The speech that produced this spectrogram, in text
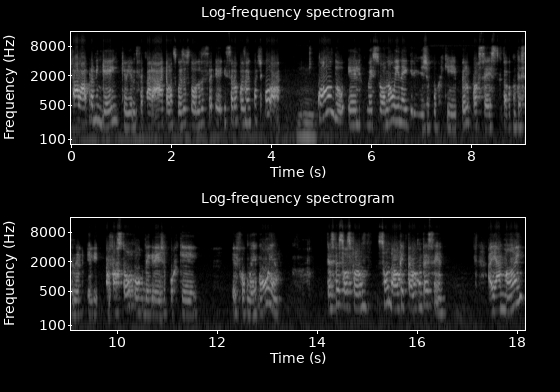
falar para ninguém que eu ia me separar, aquelas coisas todas. Isso, era uma coisa muito particular. Uhum. Quando ele começou a não ir na igreja, porque pelo processo que estava acontecendo, ele, ele afastou um pouco da igreja porque ele ficou com vergonha, que as pessoas foram sondar o que estava acontecendo. Aí a mãe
